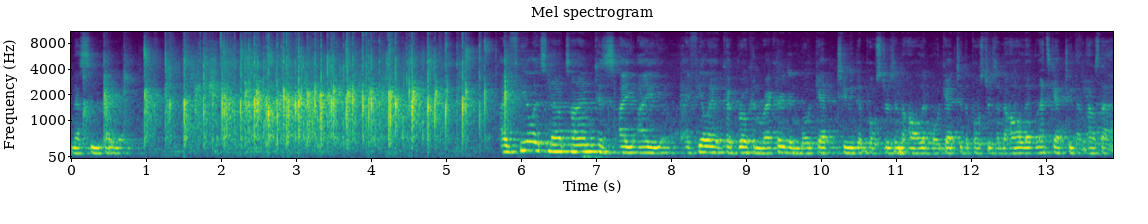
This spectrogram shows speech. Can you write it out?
Merci, Nicole. I feel it's now time because I, I, I feel like a broken record and we'll get to the posters in the hall and we'll get to the posters in the hall. Let, let's get to them. How's that?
